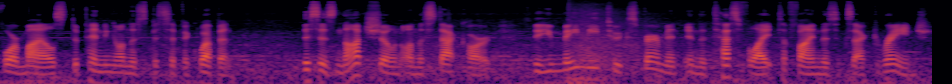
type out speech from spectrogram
4 miles depending on the specific weapon. This is not shown on the stat card, so you may need to experiment in the test flight to find this exact range.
